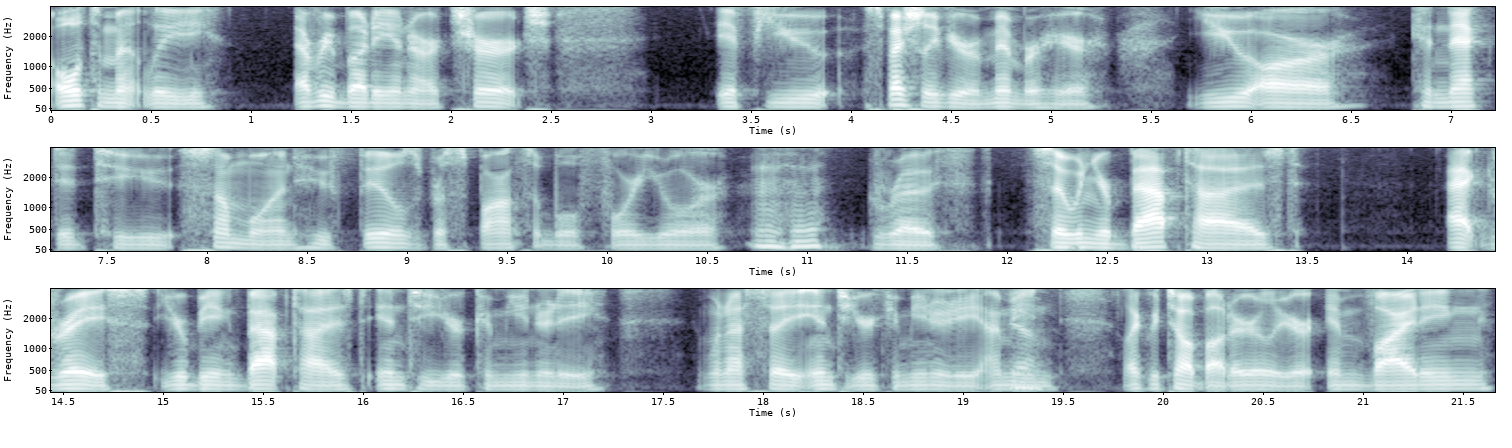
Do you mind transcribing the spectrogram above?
ultimately, everybody in our church, if you, especially if you're a member here, you are connected to someone who feels responsible for your Mm-hmm. growth. So when you're baptized at grace, you're being baptized into your community. When I say into your community, I mean, like we talked about earlier, inviting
